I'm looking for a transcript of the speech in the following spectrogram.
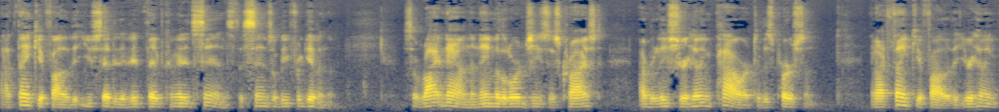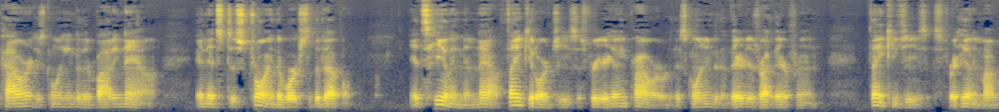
I thank you, Father, that you said that if they've committed sins, the sins will be forgiven them. So, right now, in the name of the Lord Jesus Christ, I release your healing power to this person. And I thank you, Father, that your healing power is going into their body now, and it's destroying the works of the devil. It's healing them now. Thank you, Lord Jesus, for your healing power that's going into them. There it is right there, friend. Thank you, Jesus, for healing my,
